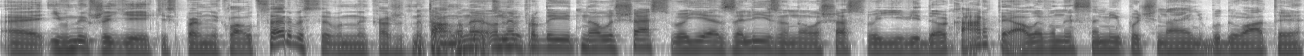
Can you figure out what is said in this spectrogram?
Е, і в них вже є якісь певні клауд-сервіси. Вони кажуть, не так, вони вони продають не лише своє залізо, не лише свої відеокарти, але вони самі починають будувати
